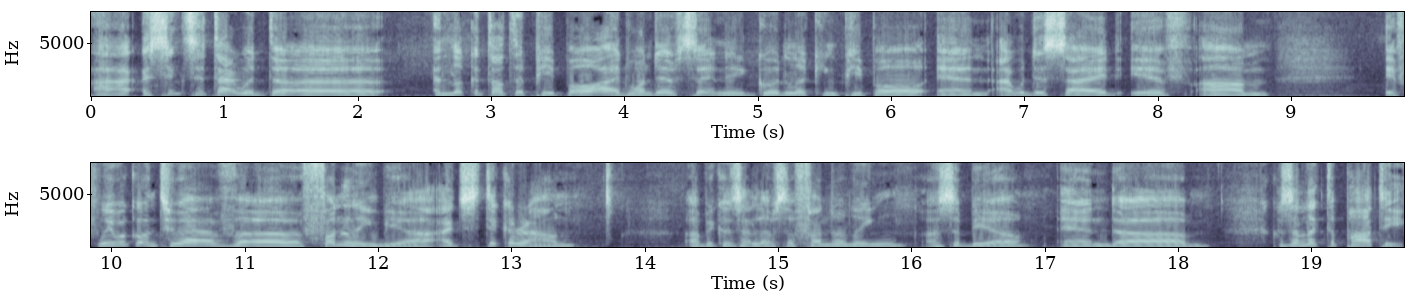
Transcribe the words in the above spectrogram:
uh, I think that I would. Uh, I'd look at all the people. I'd wonder if there any good-looking people, and I would decide if um, if we were going to have uh, funneling beer, I'd stick around uh, because I love the funneling of the beer, and because I like to party,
